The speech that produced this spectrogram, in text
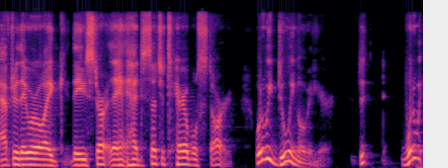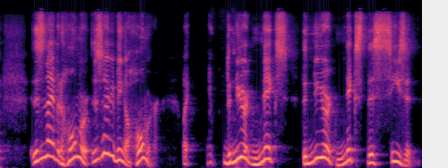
after they were like they start they had such a terrible start. What are we doing over here? What are we? This is not even homer. This is not even being a homer. Like the New York Knicks, the New York Knicks this season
